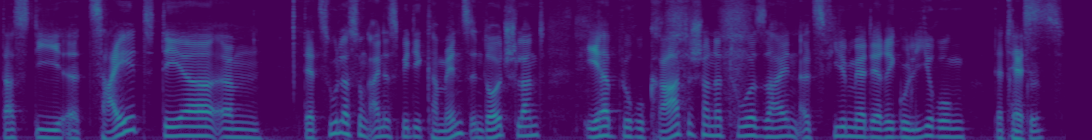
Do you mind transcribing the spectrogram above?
dass die äh, Zeit der, ähm, der Zulassung eines Medikaments in Deutschland eher bürokratischer Natur sein, als vielmehr der Regulierung der Tests.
